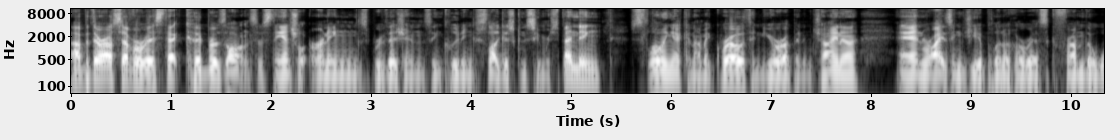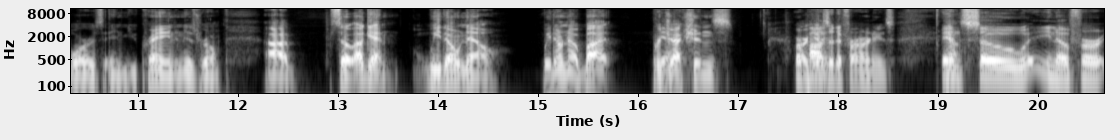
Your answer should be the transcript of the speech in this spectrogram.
Uh, but there are several risks that could result in substantial earnings revisions, including sluggish consumer spending, slowing economic growth in Europe and in China, and rising geopolitical risk from the wars in Ukraine and Israel. Uh, so again, we don't know. We don't know, but projections. or are good. positive for earnings. And Yeah. so, you know, for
